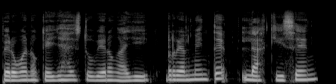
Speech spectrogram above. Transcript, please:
pero bueno, que ellas estuvieron allí. Realmente las Kisen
